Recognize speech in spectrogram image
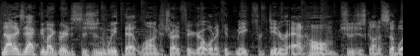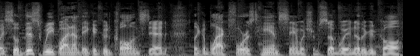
not exactly my greatest decision to wait that long to try to figure out what I could make for dinner at home. Should have just gone to Subway. So, this week, why not make a good call instead? Like a Black Forest ham sandwich from Subway, another good call.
